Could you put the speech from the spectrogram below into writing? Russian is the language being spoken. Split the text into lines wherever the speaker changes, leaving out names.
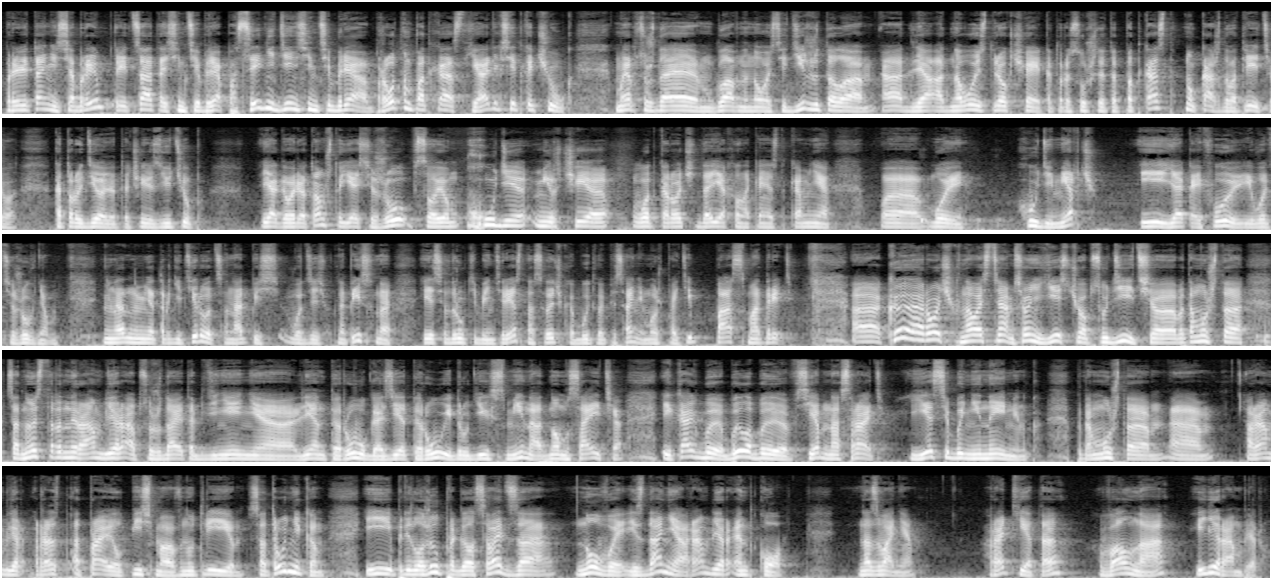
Прывітанне, сябры. 30 сентября, последний день сентября. Бротом подкаст. Я Алексей Ткачук. Мы обсуждаем главные новости диджитала, а для одного из трех человек, который слушает этот подкаст, ну, каждого третьего, который делает это через YouTube, я говорю о том, что я сижу в своем худи, мерче. Вот, короче, доехал наконец-то ко мне э, мой худи-мерч и я кайфую, и вот сижу в нем. Не надо на меня таргетироваться, надпись вот здесь вот написана. Если вдруг тебе интересно, ссылочка будет в описании, можешь пойти посмотреть. А, короче, к новостям. Сегодня есть что обсудить, а, потому что, с одной стороны, Рамблер обсуждает объединение ленты.ру, газеты.ру и других СМИ на одном сайте. И как бы было бы всем насрать, если бы не нейминг. Потому что а, Рамблер отправил письма внутри сотрудникам и предложил проголосовать за новое издание Рамблер Co. Название «Ракета», «Волна» или «Рамблер».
